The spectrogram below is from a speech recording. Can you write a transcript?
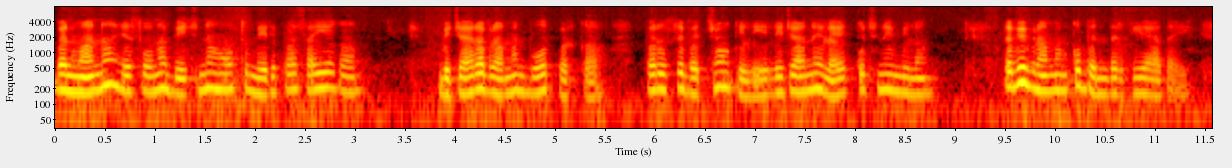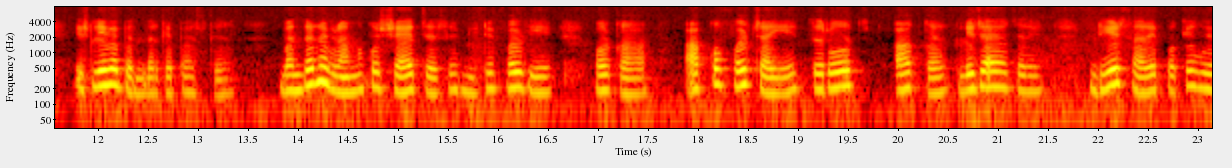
बनवाना या सोना बेचना हो तो मेरे पास आइएगा बेचारा ब्राह्मण बहुत भड़का पर उसे बच्चों के लिए ले जाने लायक कुछ नहीं मिला। तभी ब्राह्मण को बंदर की याद आई। इसलिए वह बंदर के पास गया। बंदर ने ब्राह्मण को शहद जैसे मीठे फल दिए और कहा आपको फल चाहिए तो रोज आकर ले जाया करें। ढेर सारे पके हुए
